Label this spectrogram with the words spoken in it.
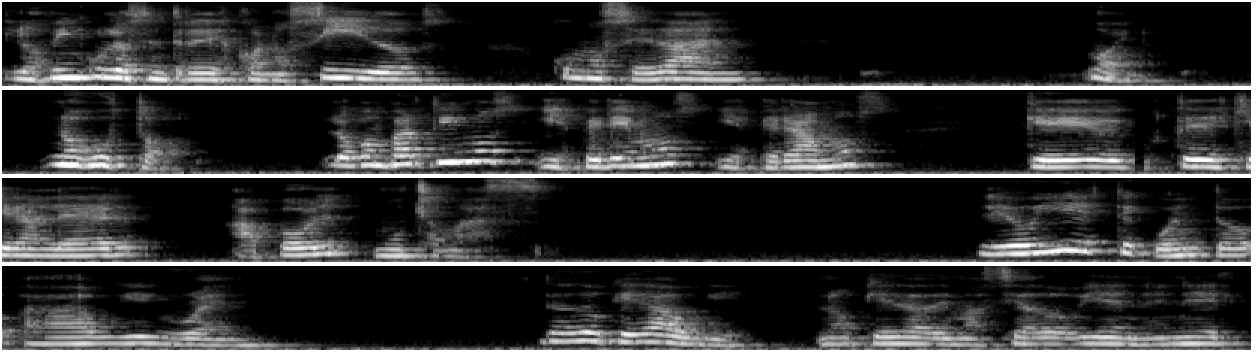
los vínculos entre desconocidos, cómo se dan. Bueno, nos gustó. Lo compartimos y esperemos y esperamos que ustedes quieran leer a Paul mucho más. Le oí este cuento a Augie Wren. Dado que Augie no queda demasiado bien en él,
